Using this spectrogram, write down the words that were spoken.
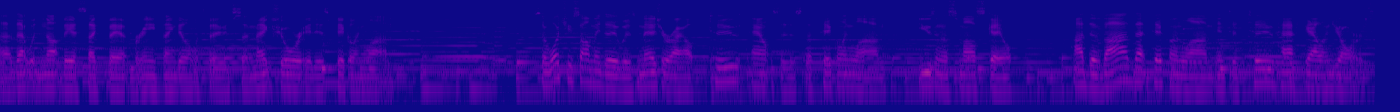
Uh, that would not be a safe bet for anything dealing with food. So make sure it is pickling lime. So what you saw me do was measure out two ounces of pickling lime using a small scale. I divide that pickling lime into two half gallon jars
